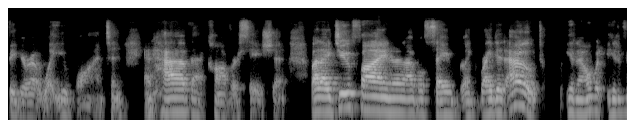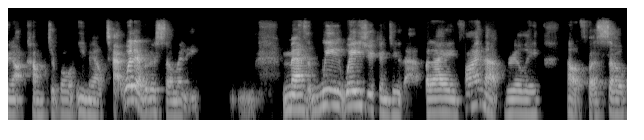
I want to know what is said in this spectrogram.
figure out what you want and and have that conversation. But I do find, and I will say, like, write it out. You know, if you're not comfortable, email, text, whatever. There's so many method we ways you can do that but i find that really helps. Us so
